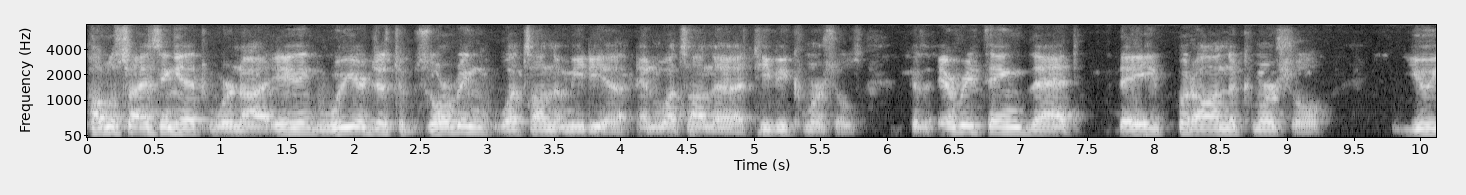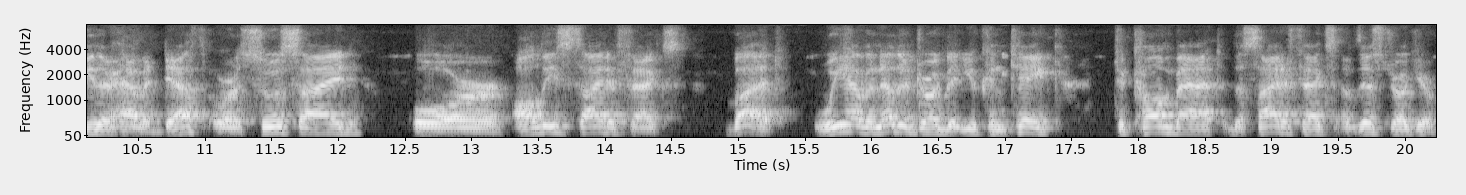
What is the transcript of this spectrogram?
publicizing it. We're not anything. We are just absorbing what's on the media and what's on the TV commercials because everything that they put on the commercial, you either have a death or a suicide or all these side effects. But we have another drug that you can take to combat the side effects of this drug here.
